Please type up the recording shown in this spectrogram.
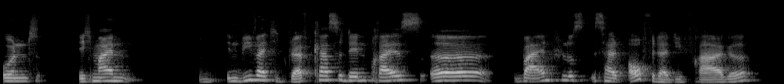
Und ich meine, inwieweit die Draftklasse den Preis äh, beeinflusst, ist halt auch wieder die Frage,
